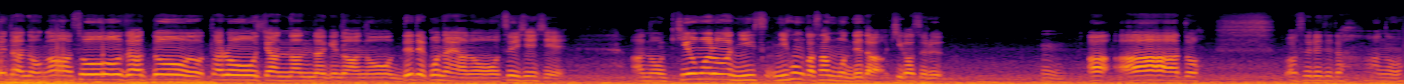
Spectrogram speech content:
えたのが宗座と太郎ちゃんなんだけどあの出てこないあの推進士。あの清丸は 2, 2本か3本出た気がする。うん。あああと忘れてた。あの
